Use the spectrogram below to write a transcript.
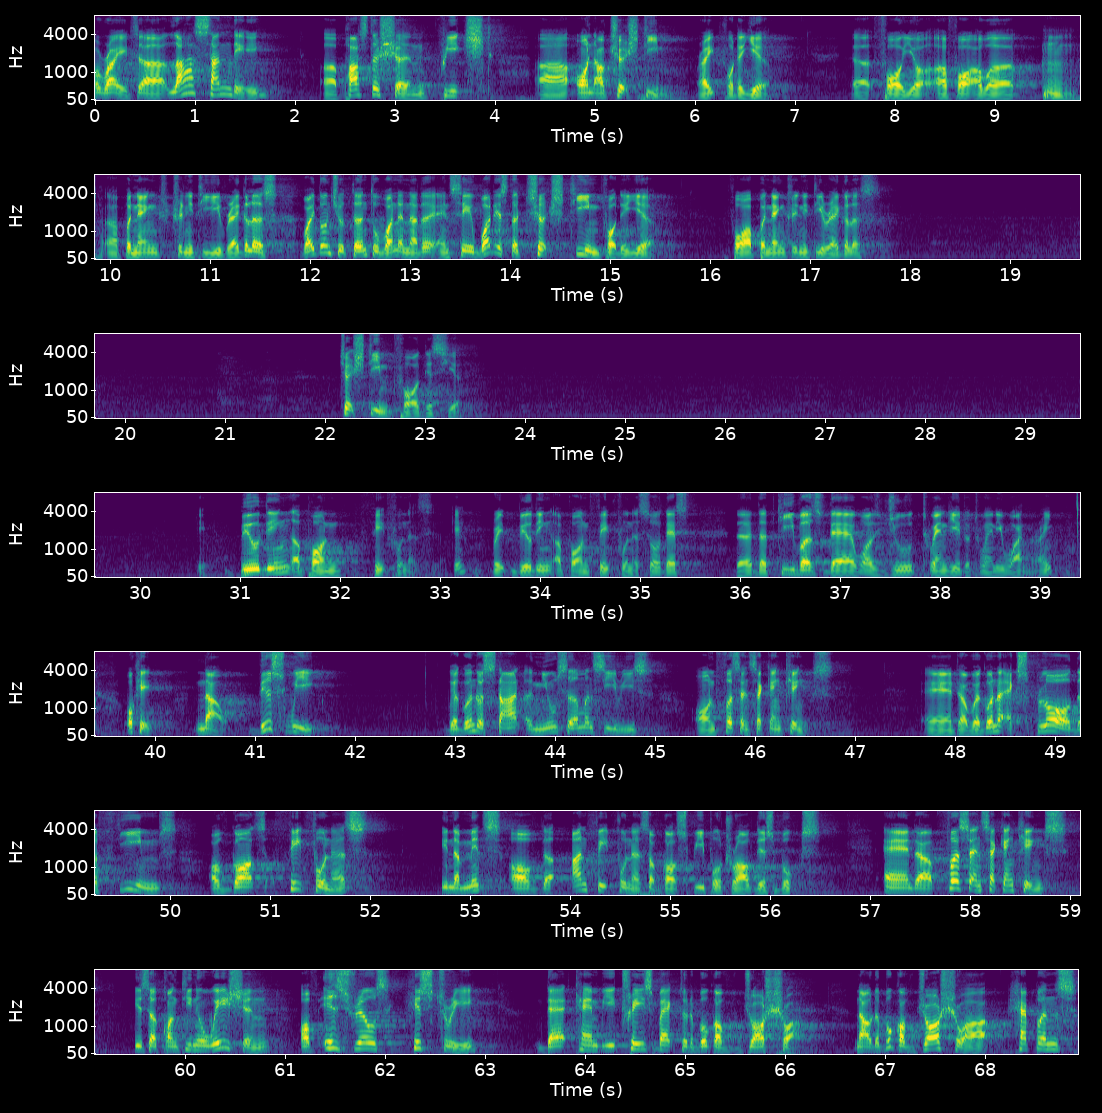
All right, uh, last Sunday, uh, Pastor Shen preached uh, on our church team, right, for the year. Uh, for, your, uh, for our uh, Penang Trinity regulars, why don't you turn to one another and say, what is the church team for the year for our Penang Trinity regulars? Church team for this year. Building upon faithfulness. Okay, building upon faithfulness. So there's the, the key verse there was Jude 20 to 21, right? Okay, now this week we're going to start a new sermon series on First and Second Kings, and uh, we're going to explore the themes of God's faithfulness in the midst of the unfaithfulness of God's people throughout these books. And uh, First and Second Kings is a continuation of Israel's history that can be traced back to the book of Joshua. Now, the book of Joshua happens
